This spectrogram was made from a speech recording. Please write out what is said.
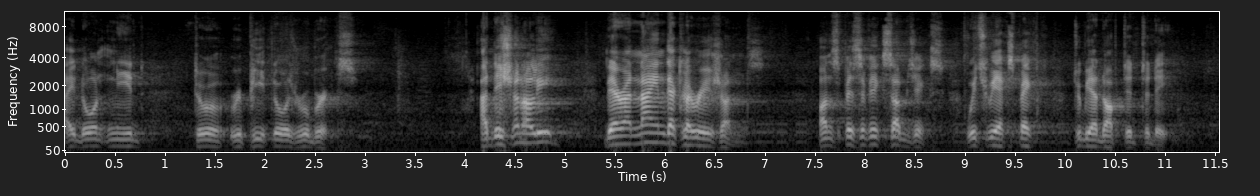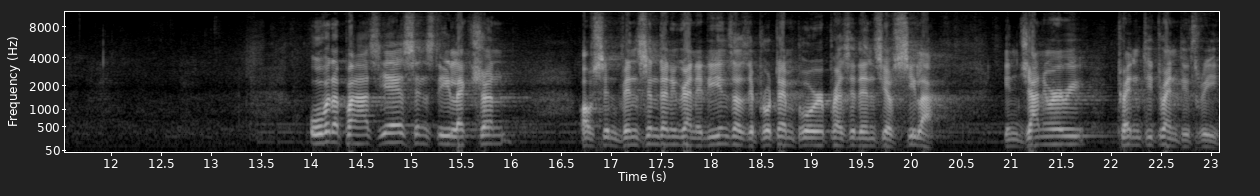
I don't need to repeat those rubrics. Additionally, there are nine declarations on specific subjects which we expect to be adopted today. Over the past year since the election of St. Vincent and the Grenadines as the pro tempore presidency of CELAC in January 2023.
